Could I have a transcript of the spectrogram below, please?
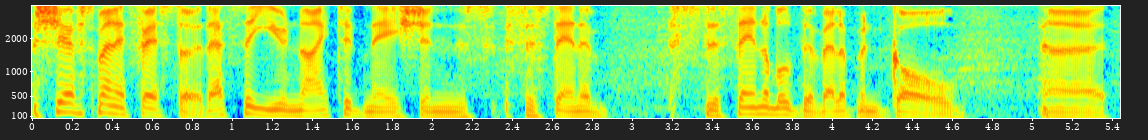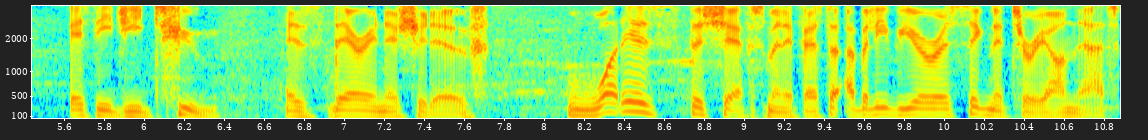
Chef's Manifesto, that's the United Nations Sustainable, Sustainable Development Goal, uh, SDG 2 is their initiative. What is the Chef's Manifesto? I believe you're a signatory on that.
